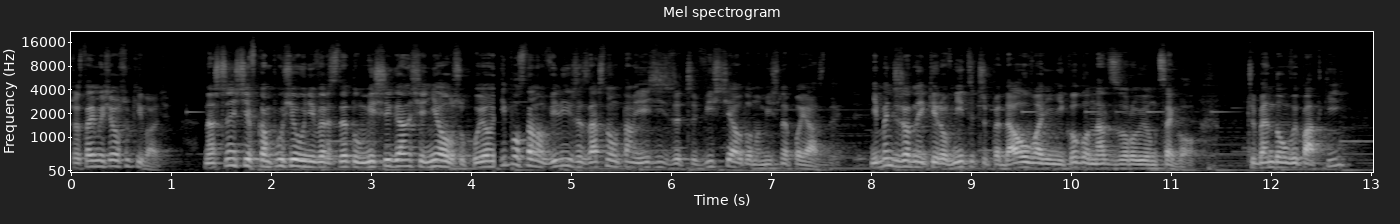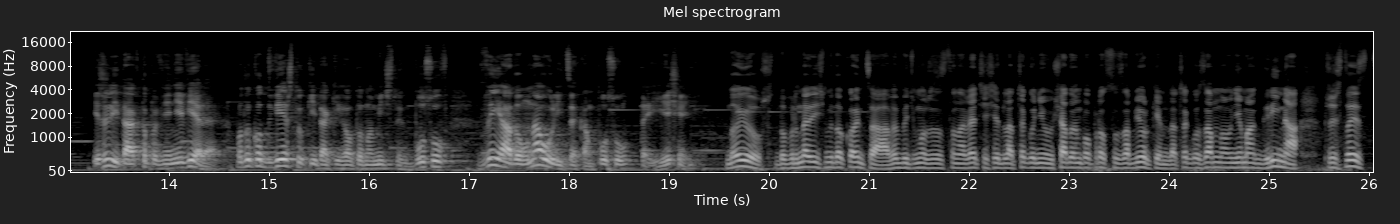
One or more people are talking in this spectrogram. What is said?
Przestańmy się oszukiwać. Na szczęście w kampusie Uniwersytetu Michigan się nie oszukują i postanowili, że zaczną tam jeździć rzeczywiście autonomiczne pojazdy. Nie będzie żadnej kierownicy czy pedałów, ani nikogo nadzorującego. Czy będą wypadki? Jeżeli tak, to pewnie niewiele, bo tylko dwie sztuki takich autonomicznych busów wyjadą na ulicę kampusu tej jesieni. No już, dobrnęliśmy do końca, a Wy być może zastanawiacie się, dlaczego nie usiadłem po prostu za biurkiem, dlaczego za mną nie ma greena, przecież to jest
